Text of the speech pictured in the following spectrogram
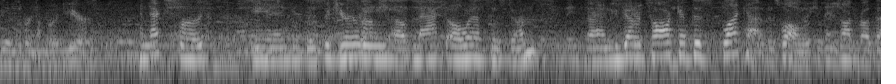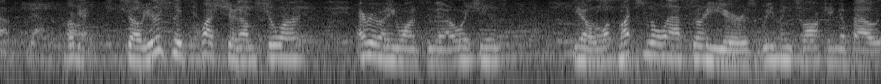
doing for a number of years an expert in the security of Mac OS systems, and you've got a talk at this Black Hat as well, which we're going to talk about that. Yes. Okay, so here's the question I'm sure everybody wants to know, which is, you know, much of the last 30 years, we've been talking about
